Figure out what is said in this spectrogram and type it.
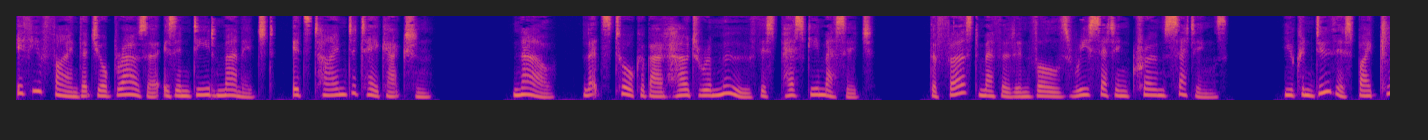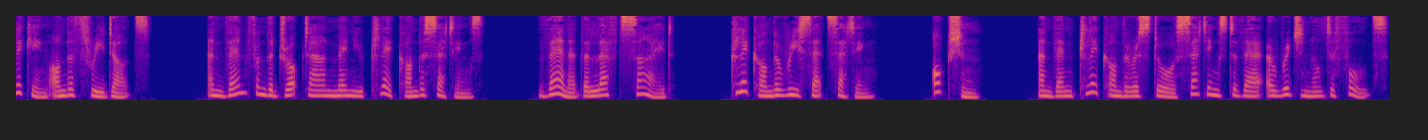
If you find that your browser is indeed managed, it's time to take action. Now, let's talk about how to remove this pesky message. The first method involves resetting Chrome settings. You can do this by clicking on the three dots and then from the drop down menu, click on the settings. Then at the left side, click on the Reset Setting option. And then click on the Restore settings to their original defaults.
